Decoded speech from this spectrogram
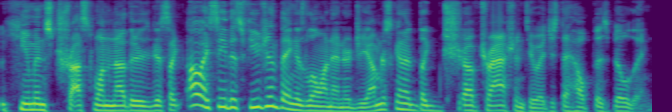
humans trust one another. They're just like, oh, I see this fusion thing is low on energy. I'm just gonna like shove trash into it just to help this building.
